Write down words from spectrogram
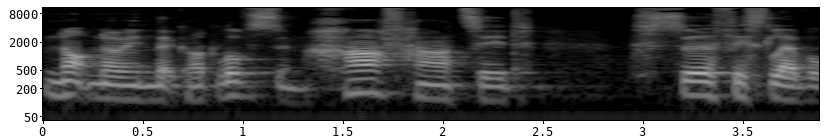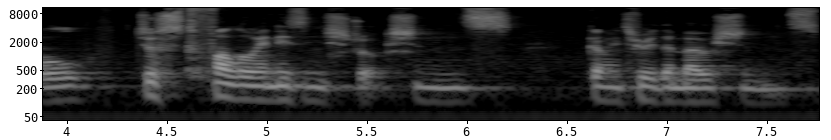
not knowing that God loves them. Half hearted, surface level, just following his instructions, going through the motions.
